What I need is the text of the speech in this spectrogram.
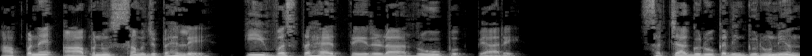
ਆਪਣੇ ਆਪ ਨੂੰ ਸਮਝ ਪਹਿਲੇ ਕੀ ਵਸਤ ਹੈ ਤੇਰੜਾ ਰੂਪ ਪਿਆਰੇ। ਸੱਚਾ ਗੁਰੂ ਕਦੀ ਗੁਰੂ ਨਹੀਂ ਹੁੰਦਾ।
